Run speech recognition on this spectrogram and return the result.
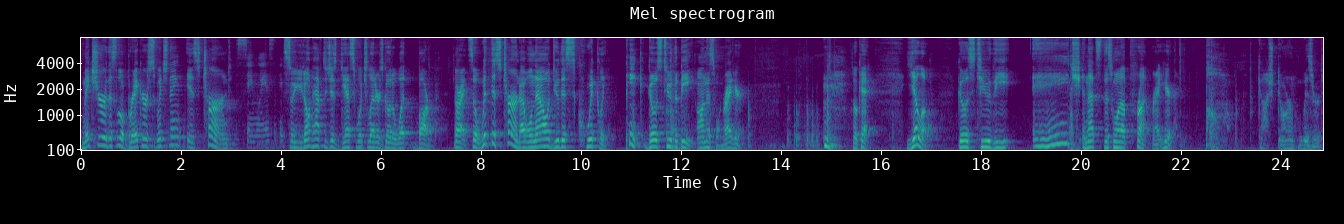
Make sure this little breaker switch thing is turned Same way as the picture. so you don't have to just guess which letters go to what barb. All right, so with this turned, I will now do this quickly. Pink goes to the B on this one right here. Okay. Yellow goes to the H, and that's this one up front right here. Boom. Gosh darn wizard.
